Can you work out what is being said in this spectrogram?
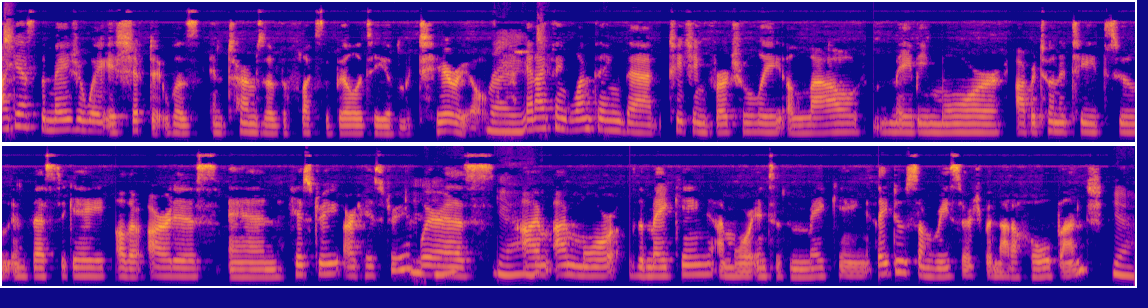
I guess the major way it shifted was in terms of the flexibility of material. right. And I think one thing that teaching virtually allowed maybe more opportunity to investigate other artists and history, art history, Mhm. whereas Yeah. I'm I'm more the making. I'm more into the making. They do some research, but not a whole bunch. yeah.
